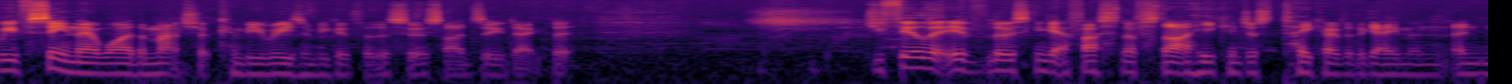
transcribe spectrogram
we've seen there why the matchup can be reasonably good for the Suicide Zoo deck. But do you feel that if Lewis can get a fast enough start, he can just take over the game and, and,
